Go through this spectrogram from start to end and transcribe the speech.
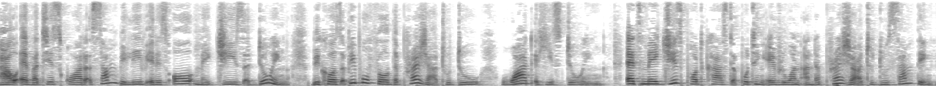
However, T Squad, some believe it is all MacG's doing because people feel the pressure to do what he's doing. It's MacG's podcast putting everyone under pressure to do something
